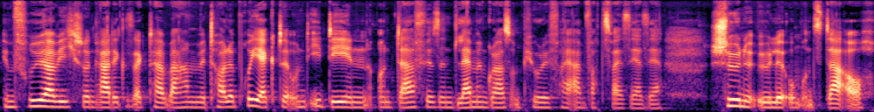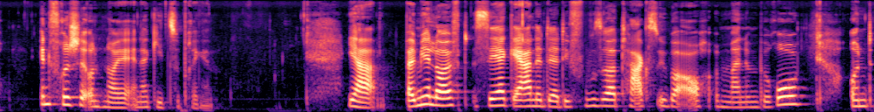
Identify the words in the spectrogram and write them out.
im Frühjahr, wie ich schon gerade gesagt habe, haben wir tolle Projekte und Ideen und dafür sind Lemongrass und Purify einfach zwei sehr, sehr schöne Öle, um uns da auch in frische und neue Energie zu bringen. Ja, bei mir läuft sehr gerne der Diffusor tagsüber auch in meinem Büro und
